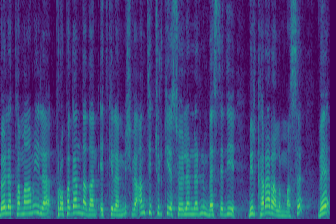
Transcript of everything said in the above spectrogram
böyle tamamıyla propagandadan etkilenmiş ve anti Türkiye söylemlerinin beslediği bir karar alınması ve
